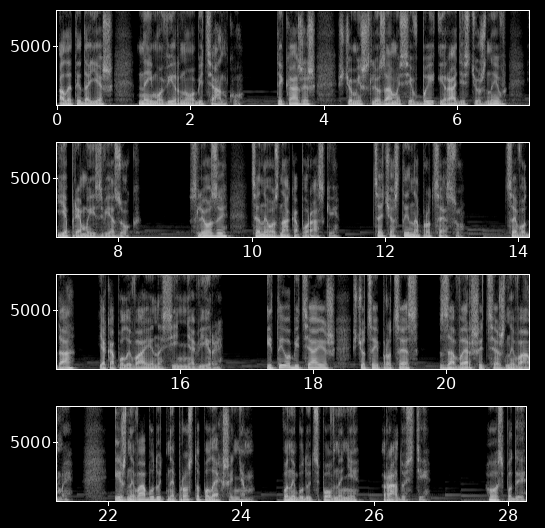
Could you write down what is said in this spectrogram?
Але ти даєш неймовірну обіцянку. Ти кажеш, що між сльозами сівби і радістю жнив є прямий зв'язок. Сльози це не ознака поразки, це частина процесу, це вода, яка поливає насіння віри. І ти обіцяєш, що цей процес завершиться жнивами, і жнива будуть не просто полегшенням, вони будуть сповнені радості. Господи,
